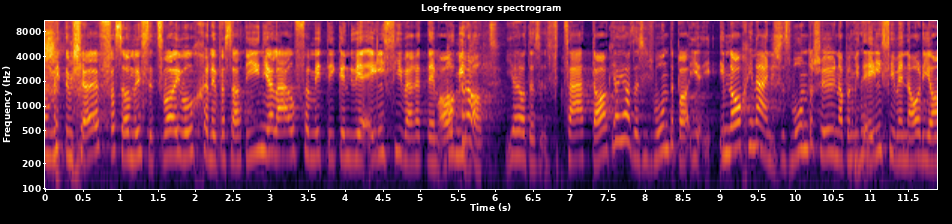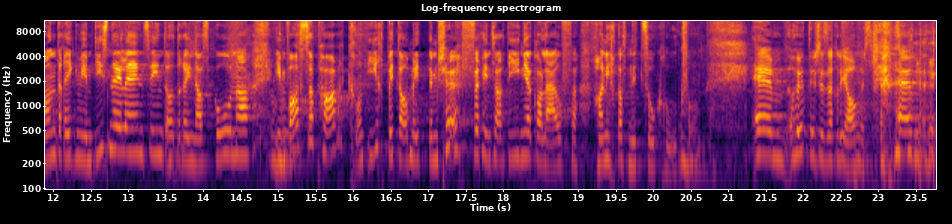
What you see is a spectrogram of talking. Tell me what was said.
und mit dem Schäfer so müssen zwei Wochen über Sardinien laufen mit irgendwie Elfi, während dem all ah, Ja, das für zehn Tage. Ja, ja, das ist wunderbar. Im Nachhinein ist das wunderschön, aber mit mhm. Elfi, wenn alle anderen irgendwie im Disneyland sind oder in Ascona mhm. im Wasserpark und ich ich bin da mit dem Schöffer in Sardinien laufen, habe ich das nicht so cool gefunden. Ähm, heute ist es ein bisschen anders. ähm,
